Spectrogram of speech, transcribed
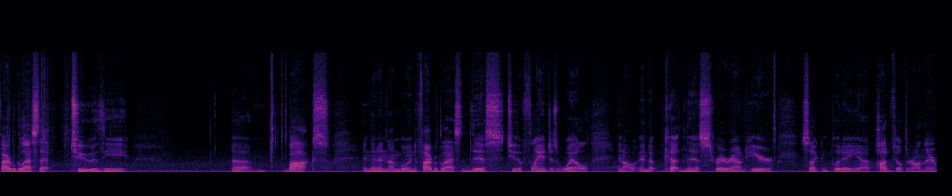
fiberglass that to the um, box, and then I'm going to fiberglass this to the flange as well, and I'll end up cutting this right around here so I can put a uh, pod filter on there.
